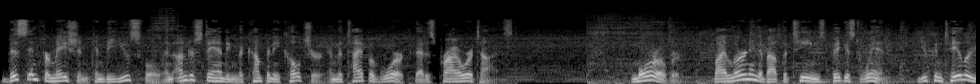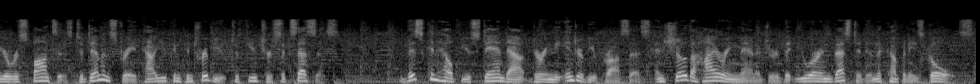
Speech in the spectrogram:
This information can be useful in understanding the company culture and the type of work that is prioritized. Moreover, by learning about the team's biggest win, you can tailor your responses to demonstrate how you can contribute to future successes. This can help you stand out during the interview process and show the hiring manager that you are invested in the company's goals.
